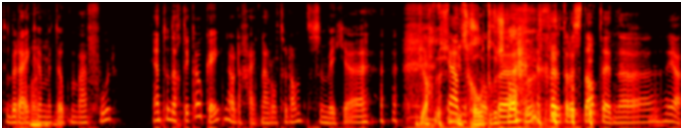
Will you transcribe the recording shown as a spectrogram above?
te bereiken Oh, met openbaar vervoer. En toen dacht ik, oké, nou dan ga ik naar Rotterdam. Dat is een beetje eh, ja dat is een iets grotere eh, stad. een grotere stad en eh, ja,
